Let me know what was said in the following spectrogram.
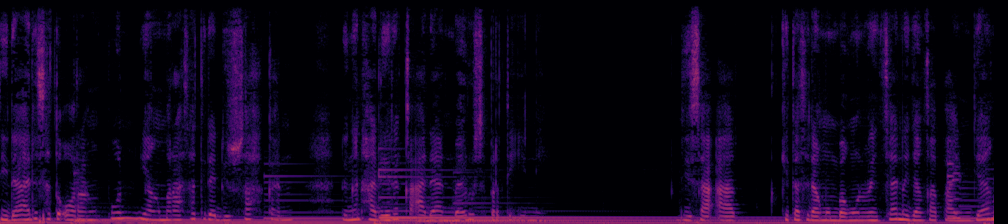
tidak ada satu orang pun yang merasa tidak disusahkan dengan hadirnya keadaan baru seperti ini di saat kita sedang membangun rencana jangka panjang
